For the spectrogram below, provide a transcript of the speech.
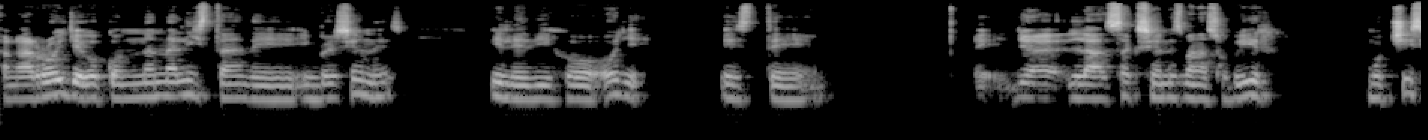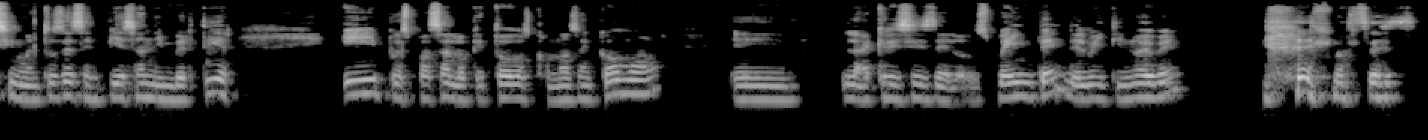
Agarró y llegó con un analista de inversiones y le dijo, oye, este, eh, ya las acciones van a subir muchísimo, entonces empiezan a invertir. Y pues pasa lo que todos conocen como eh, la crisis de los 20, del 29. entonces,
